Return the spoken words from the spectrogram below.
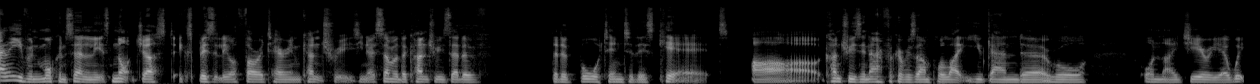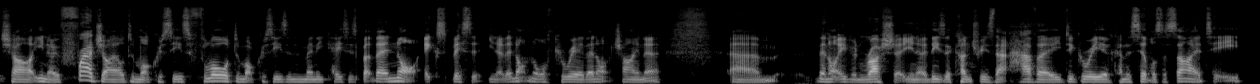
And even more concerningly, it's not just explicitly authoritarian countries. You know, some of the countries that have that have bought into this kit are countries in Africa, for example, like Uganda or or Nigeria, which are you know fragile democracies, flawed democracies in many cases, but they're not explicit. You know, they're not North Korea, they're not China, um, they're not even Russia. You know, these are countries that have a degree of kind of civil society,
